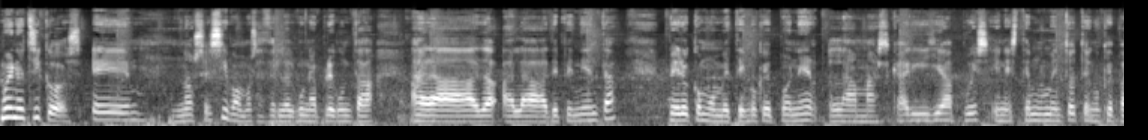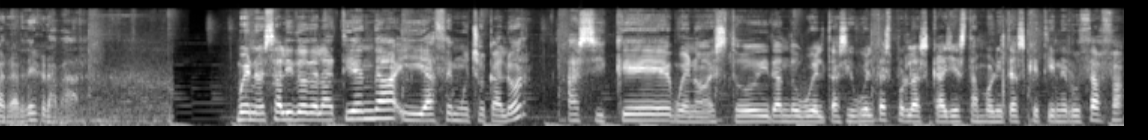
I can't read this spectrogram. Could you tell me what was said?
Bueno chicos, eh, no sé si vamos a hacerle alguna pregunta a la, a la, dependienta, pero como me tengo que poner la mascarilla, pues en este momento tengo que parar de grabar. Bueno, he salido de la tienda y hace mucho calor, Así que bueno, estoy dando vueltas y vueltas por las calles tan bonitas que tiene Ruzafa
